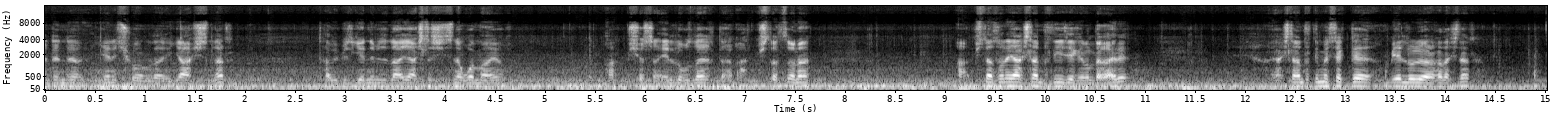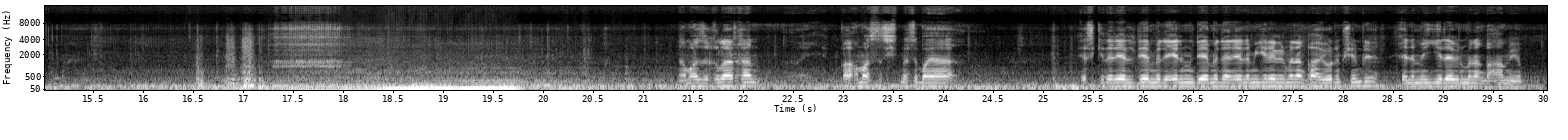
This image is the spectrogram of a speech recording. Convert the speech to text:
Camiden de yeni burada yaşlılar. Tabii biz kendimizi daha yaşlı şişine koymuyor. 60 yaşına 59'da yok da 60'dan sonra 60'dan sonra yaşlandık diyecek herhalde gayrı. Yaşlandık demesek de belli oluyor arkadaşlar. Namazı kılarken kalkması şişmesi bayağı Eskiden el değmeden, elim değmeden, elimi girebilmeden kalkıyorum şimdi. Elimi girebilmeden kalkamıyorum.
